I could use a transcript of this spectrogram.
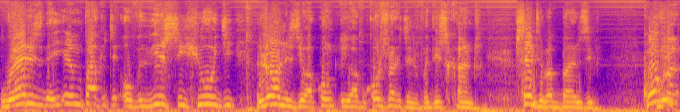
Where is the impact of these huge loans you, are you have constructed for this country? Sente kuba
